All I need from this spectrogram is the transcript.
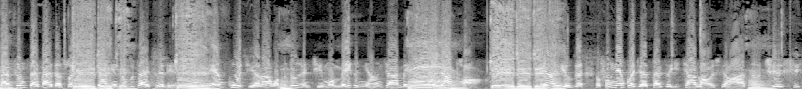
单身在外的，所以家庭都不在这里。对。逢年过节了，我们嗯都很寂寞，没个娘家，没婆家跑。嗯，对对对。这样，有个呃逢年过节带着一家老小啊，都嗯去洗洗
